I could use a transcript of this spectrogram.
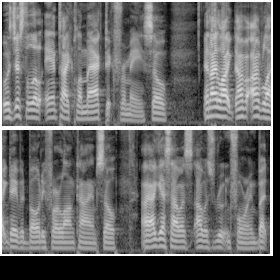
was just a little anticlimactic for me. So, and I liked I've, I've liked David Bote for a long time, so I, I, guess I was I was rooting for him. But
